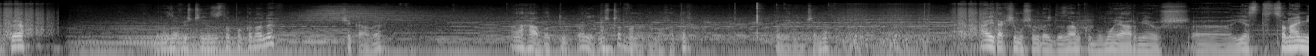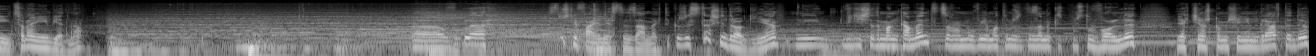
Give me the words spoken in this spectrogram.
Dziękuję. Brązowy jeszcze nie został pokonany? Ciekawe. Aha, bo tu... A nie, jest czerwonego bohater. No nie wiem czemu. A i tak się muszę udać do zamku, bo moja armia już e, jest co najmniej, co najmniej biedna. E, w ogóle strasznie fajny jest ten zamek, tylko że jest strasznie drogi, nie? I widzicie ten mankament, co wam mówiłem o tym, że ten zamek jest po prostu wolny? Jak ciężko mi się nim gra wtedy?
